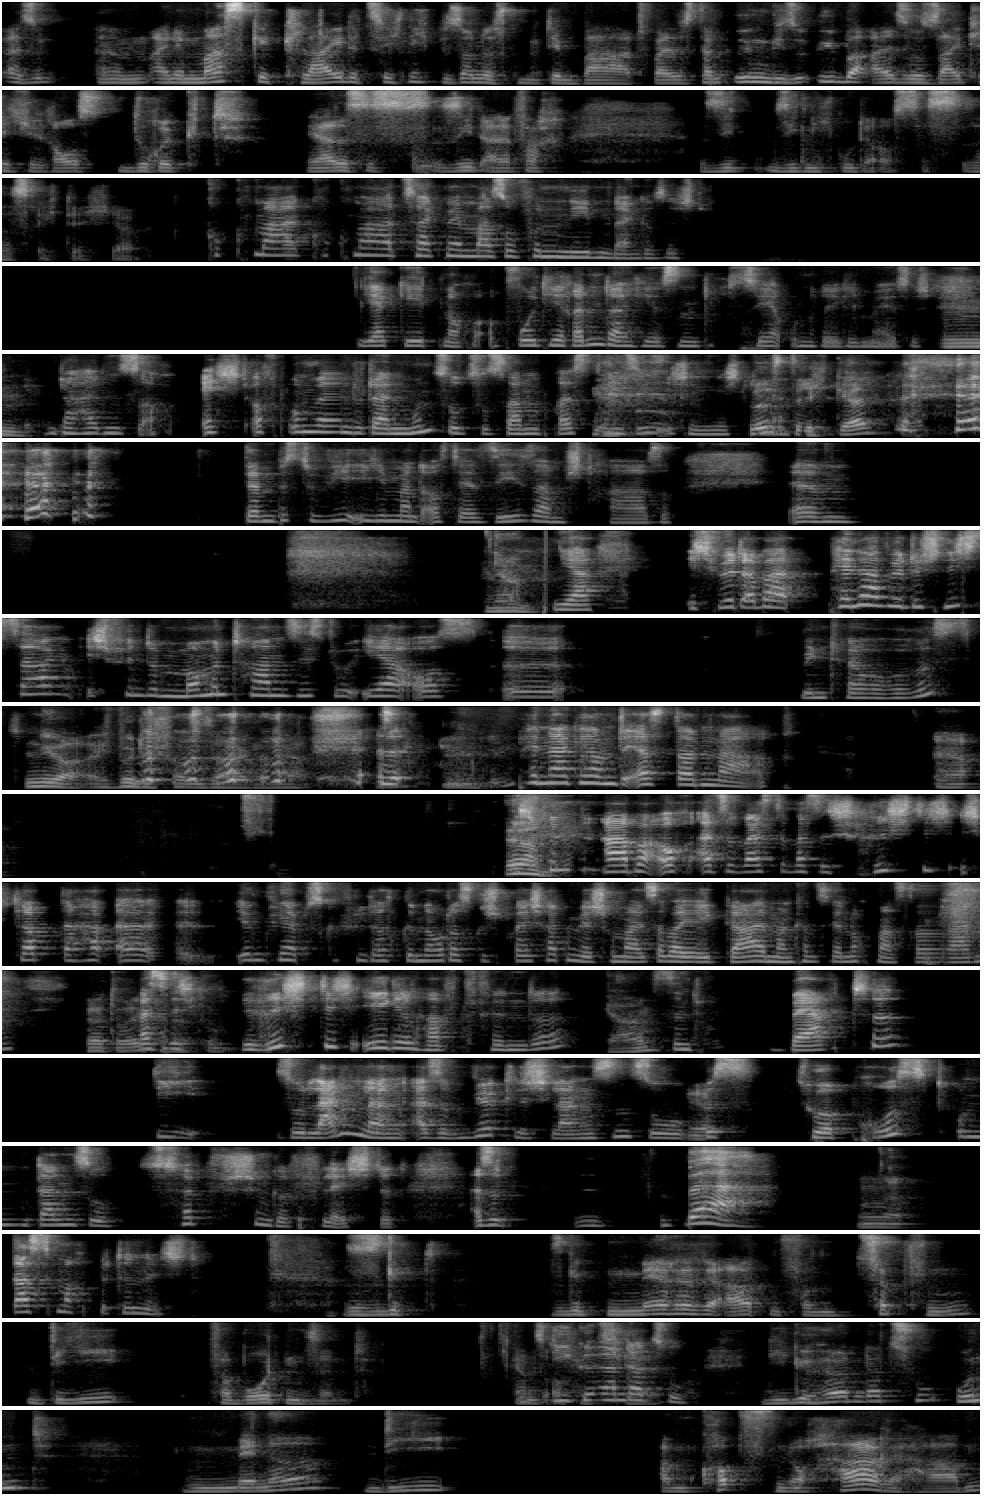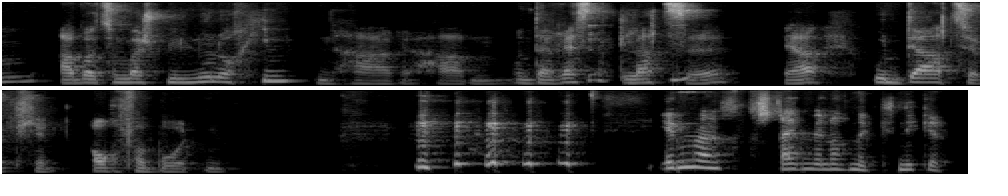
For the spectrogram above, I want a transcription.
also ähm, eine Maske kleidet sich nicht besonders gut mit dem Bart, weil es dann irgendwie so überall so seitlich rausdrückt. Ja, das ist, sieht einfach, sieht, sieht nicht gut aus, das, das ist richtig, ja. Guck mal, guck mal, zeig mir mal so von neben dein Gesicht. Ja, geht noch, obwohl die Ränder hier sind doch sehr unregelmäßig. Mm. Wir unterhalten uns auch echt oft um, wenn du deinen Mund so zusammenpresst, dann sehe ich ihn nicht mehr. Lustig, gell? Dann bist du wie jemand aus der Sesamstraße. Ähm, Ja. ja, ich würde aber, Penner würde ich nicht sagen. Ich finde, momentan siehst du eher aus äh, wie ein Terrorist. ja, ich würde schon sagen, ja. Also, Penner kommt erst danach. Ja. Ich Ja, finde aber auch, also weißt du, was ich richtig, ich glaube, da äh, irgendwie habe ich das Gefühl, dass genau das Gespräch hatten wir schon mal, ist aber egal, man kann es ja nochmal sagen. hört euch Was ich zu. richtig ekelhaft finde, Ja. sind Bärte, die so lang, lang, also wirklich lang sind, so Ja. bis zur Brust und dann so Zöpfchen geflechtet. Also, bäh, ja. das mach bitte nicht. Also es, gibt, es gibt mehrere Arten von Zöpfen, die verboten sind. Ganz die gehören offiziell. dazu. Die gehören dazu. Und Männer, die am Kopf noch Haare haben, aber zum Beispiel nur noch hinten Haare haben und der Rest Glatze, ja, und da Zöpfchen auch verboten. Irgendwann schreiben wir noch eine Knicke.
